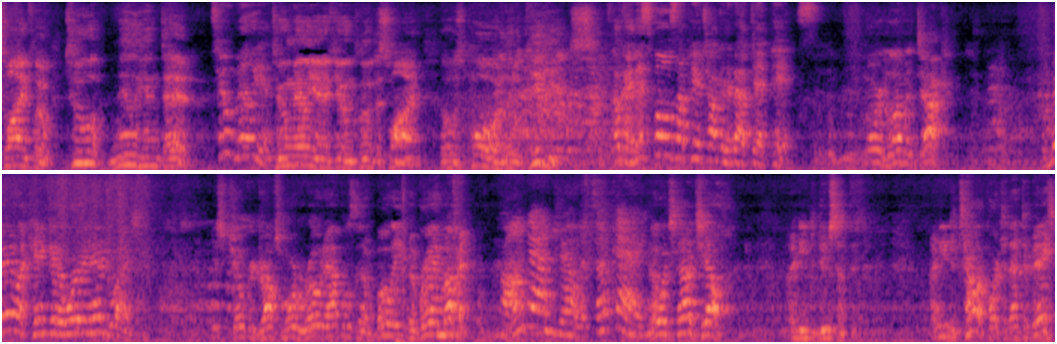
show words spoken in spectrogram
Swine flu. Two million dead. Two million. Two million if you include the swine. Those poor little piggies. Okay, this fool's up here talking about dead pigs. Lord love a duck. The Camilla can't get a word in edgewise. This joker drops more road apples than a bull eating a bread muffin. Calm down, Joe. It's okay. No, it's not, Jill. I need to do something. I need to teleport to that debate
